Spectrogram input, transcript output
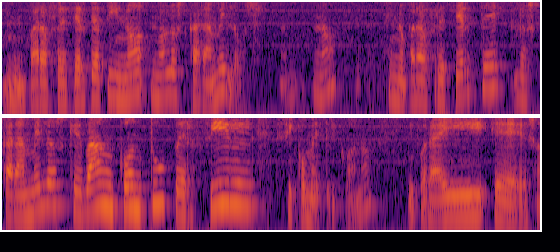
mm, para ofrecerte a ti no, no los caramelos, ¿no? sino para ofrecerte los caramelos que van con tu perfil psicométrico, ¿no? Y por ahí, eh, eso,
